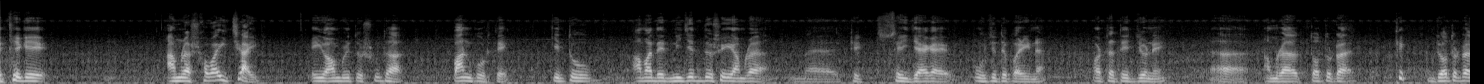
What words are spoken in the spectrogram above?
এর থেকে আমরা সবাই চাই এই অমৃত সুধা পান করতে। কিন্তু আমাদের নিজের দোষেই আমরা ঠিক সেই জায়গায় পৌঁছতে পারি না। অর্থাৎ এর জন্যে আমরা ততটা ঠিক যতটা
